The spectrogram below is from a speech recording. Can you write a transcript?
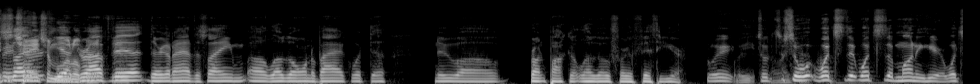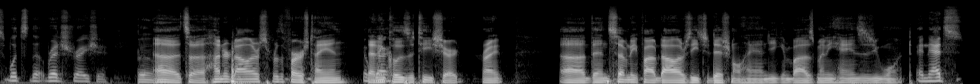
changed- same- changed them a yeah, little dry bit, yeah. fit. They're going to have the same uh, logo on the back with the new uh, front pocket logo for the fifth year. Sweet. Sweet. So, like so that. what's the what's the money here? What's what's the registration? Boom. Uh, it's a hundred dollars for the first hand. That includes a T-shirt, right? Uh, then seventy-five dollars each additional hand. You can buy as many hands as you want. And that's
